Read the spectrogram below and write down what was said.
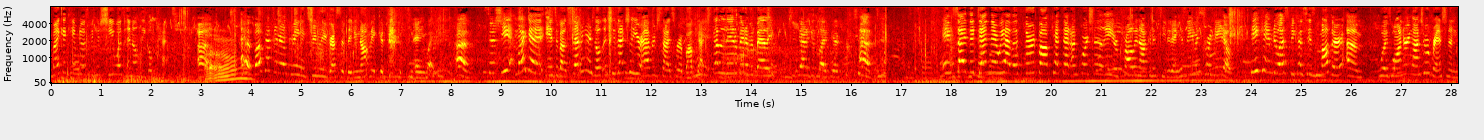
Micah came to us because she was an illegal pet. Um, Oh. bobcats are known for being extremely aggressive. They do not make good pets in any way. Um, So she, Micah, is about seven years old, and she's actually your average size for a bobcat. She's got a little bit of a belly. She's got a good life here. Um, inside the den there, we have a third bobcat that unfortunately you're probably not going to see today. His name is Tornado. He came to us because his mother um, was wandering onto a ranch, and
